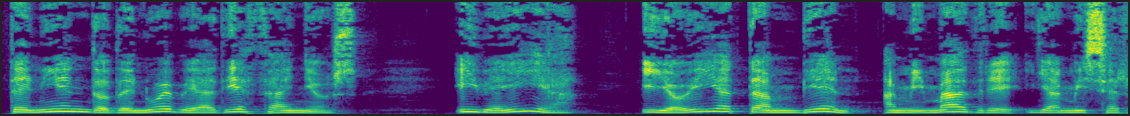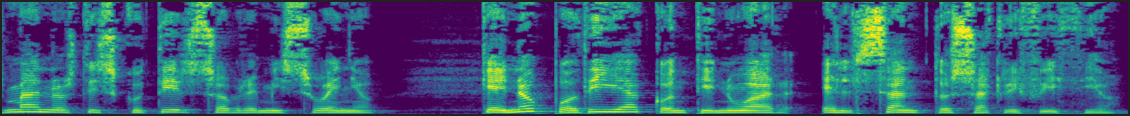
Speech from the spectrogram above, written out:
teniendo de nueve a diez años, y veía y oía también a mi madre y a mis hermanos discutir sobre mi sueño, que no podía continuar el santo sacrificio.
